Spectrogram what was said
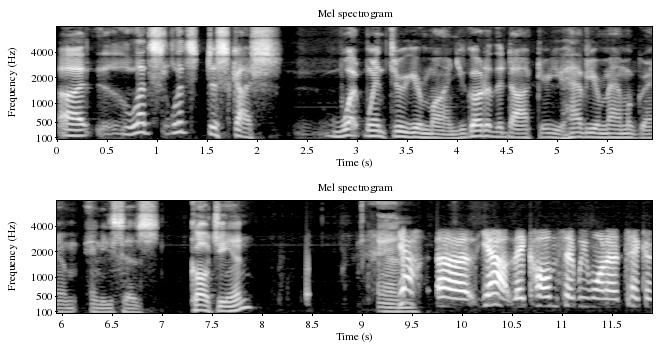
Uh, let's let's discuss what went through your mind. You go to the doctor, you have your mammogram, and he says, "Called you in." And Yeah, uh, yeah. They called and said we want to take a,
